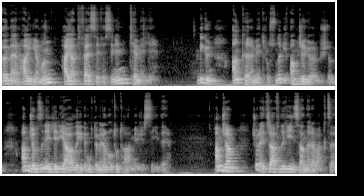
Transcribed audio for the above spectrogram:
Ömer Hayyam'ın hayat felsefesinin temeli. Bir gün Ankara metrosunda bir amca görmüştüm. Amcamızın elleri yağlıydı. Muhtemelen oto tamircisiydi. Amcam şöyle etrafındaki insanlara baktı.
